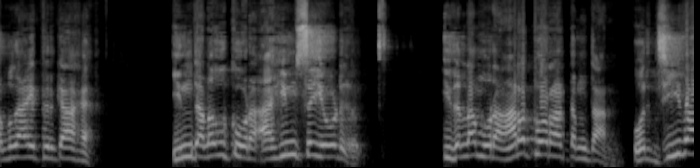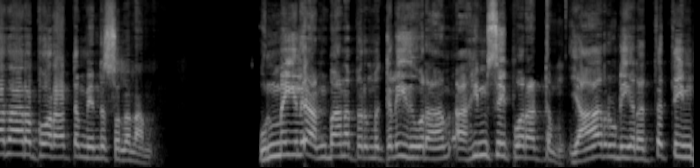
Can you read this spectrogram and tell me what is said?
சமுதாயத்திற்காக. இந்த அளவுக்கு ஒரு அஹிம்சையோடு இதெல்லாம் ஒரு அறப்போராட்டம் தான். ஒரு ஜீவாதார போராட்டம் என்று சொல்லலாம். உண்மையிலே அன்பான பெருமக்களே இது ஒரு அ- அஹிம்சை போராட்டம். யாருடைய ரத்தத்தையும்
